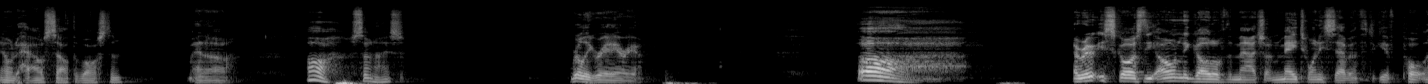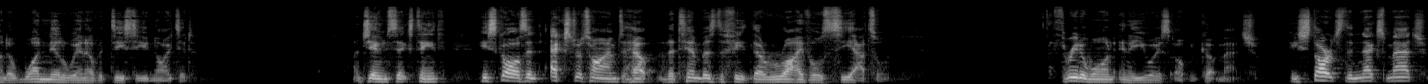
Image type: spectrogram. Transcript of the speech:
I owned a house south of Austin. And, uh, oh, so nice. Really great area. Ah. Oh. Urruti scores the only goal of the match on May 27th to give Portland a 1 0 win over DC United. On June 16th, he scores in extra time to help the Timbers defeat their rivals Seattle 3 1 in a US Open Cup match. He starts the next match,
